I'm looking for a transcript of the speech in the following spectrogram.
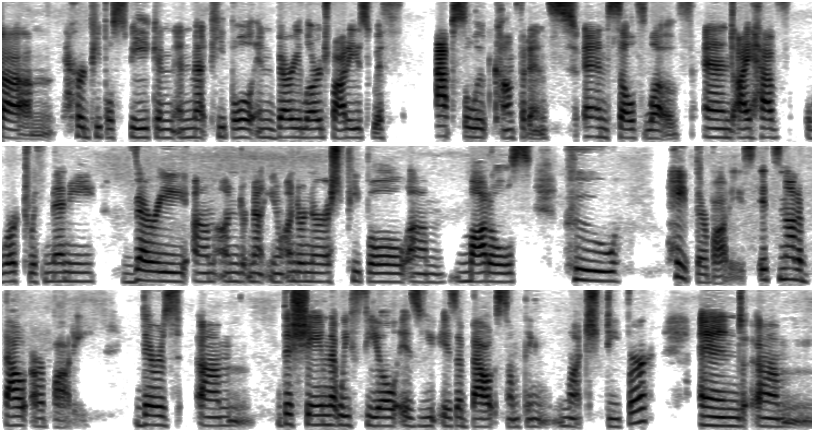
um, heard people speak and, and met people in very large bodies with absolute confidence and self-love. And i have worked with many very um, under you know undernourished people um, models who hate their bodies. It's not about our body. There's um, the shame that we feel is is about something much deeper. And um,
